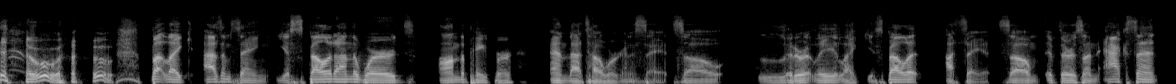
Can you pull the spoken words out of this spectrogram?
ooh, ooh. But like as I'm saying, you spell it on the words on the paper, and that's how we're going to say it. So, literally, like you spell it, I say it. So, if there's an accent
